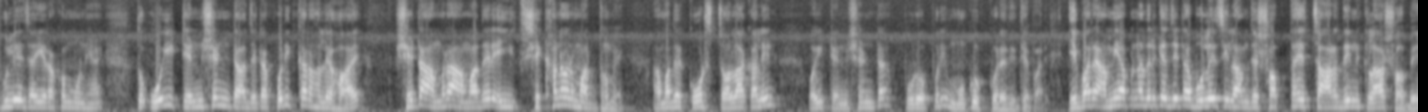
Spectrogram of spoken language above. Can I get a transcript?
ভুলে যায় এরকম মনে হয়। তো ওই টেনশনটা যেটা পরীক্ষার হলে হয়, সেটা আমরা আমাদের এই শেখানোর মাধ্যমে, আমাদের কোর্স চলাকালীন ওই টেনশনটা পুরোপুরি মুকুব করে দিতে পারি। এবারে আমি আপনাদেরকে যেটা বলেছিলাম যে সপ্তাহে চার দিন ক্লাস হবে,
